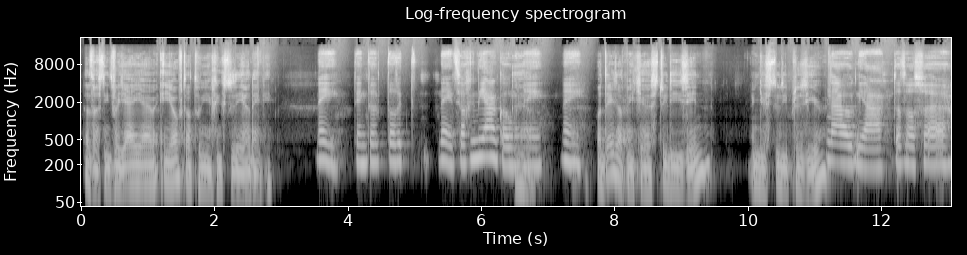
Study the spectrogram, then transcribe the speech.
dat was niet wat jij eh, in je hoofd had toen je ging studeren, denk ik. Nee, ik denk dat, dat ik. Nee, het zag ik niet aankomen. Nee. Nee. Wat deed dat met je studiezin en je studieplezier? Nou ja, dat was eh,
